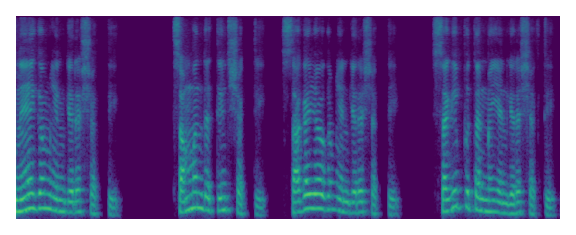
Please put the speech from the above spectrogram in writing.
ஸ்நேகம் என்கிற சக்தி சம்பந்தத்தின் சக்தி சகயோகம் என்கிற சக்தி சகிப்புத்தன்மை என்கிற சக்தி.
